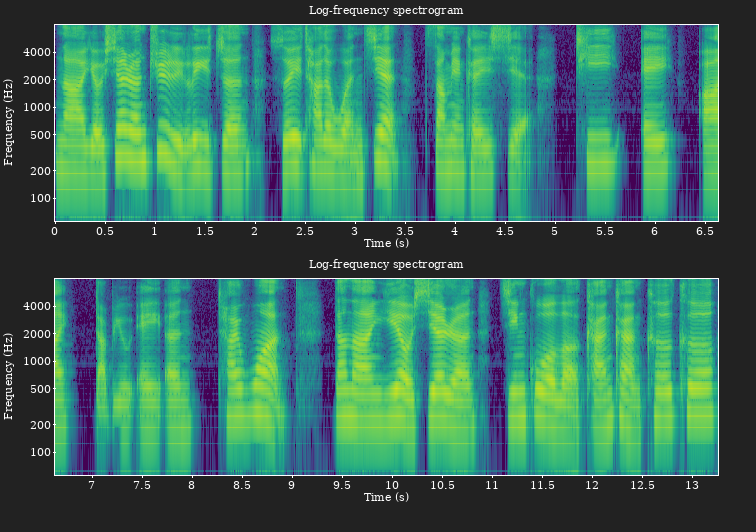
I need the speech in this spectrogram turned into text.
那有些人据理力争，所以他的文件上面可以写 T A。I W A N Taiwan，当然也有些人经过了坎坎坷坷，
